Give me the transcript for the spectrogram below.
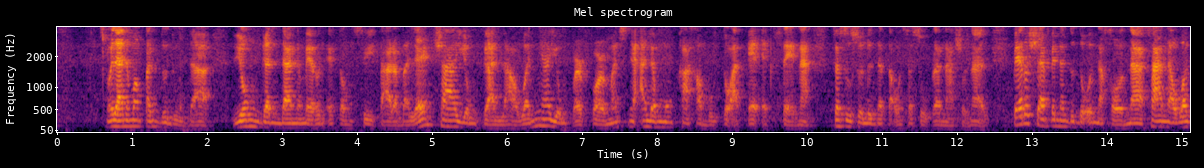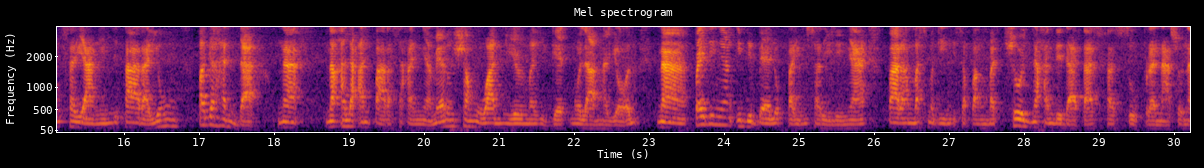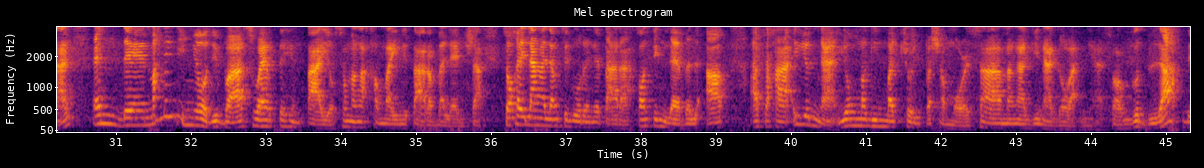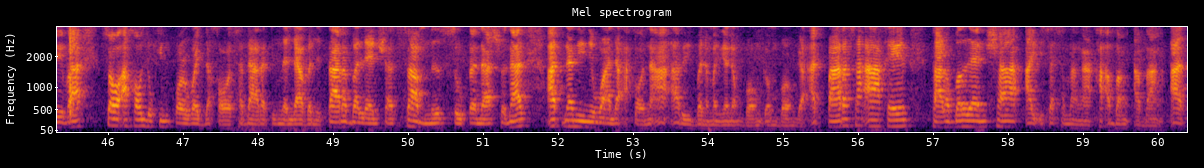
wala namang pagdududa. Yung ganda na meron itong si Tara Valencia, yung galawan niya, yung performance niya, alam mong kakabuto at e-eksena sa susunod na taon sa supranational. Pero syempre nandoon ako na sana wag sayangin ni Tara yung paghahanda na nakalaan para sa kanya. Meron siyang one year mahigit mula ngayon na pwede niyang i-develop pa yung sarili niya para mas maging isa pang matured na kandidata sa supranational. And then, malay ninyo, di ba, swertehin tayo sa mga kamay ni Tara Valencia. So, kailangan lang siguro ni Tara konting level up at saka, ayun nga, yung maging matured pa siya more sa mga ginagawa niya. So, good luck, di ba? So, ako looking forward ako sa darating na laban ni Tara Valencia sa Miss Supranational at naniniwala ako na aariba naman yan ng bonggang-bongga. At para sa akin, Tara Valencia ay isa sa mga kaabang-abang at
